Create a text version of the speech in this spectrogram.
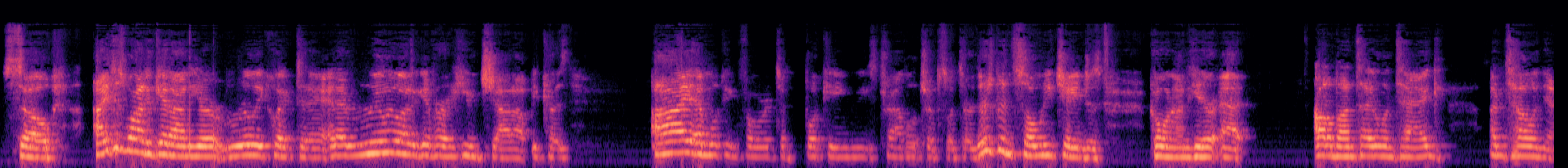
So I just wanted to get on here really quick today, and I really want to give her a huge shout out because I am looking forward to booking these travel trips with her. There's been so many changes going on here at Autobahn Title and Tag. I'm telling you,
